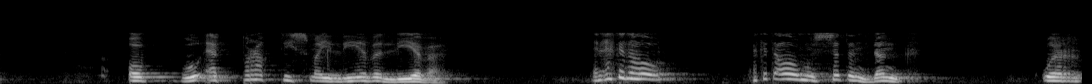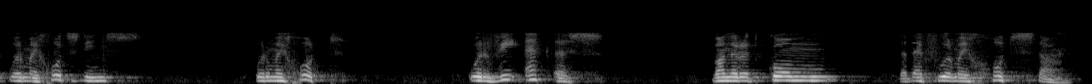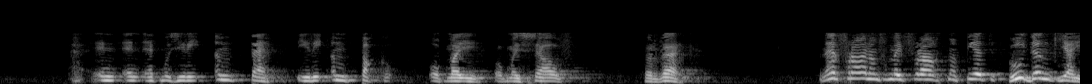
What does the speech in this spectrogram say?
op hoe ek prakties my lewe lewe. En ek het al ek het al moes sit en dink oor oor my godsdiens, oor my God, oor wie ek is wanneer dit kom dat ek voor my God staan. En en ek moes hierdie impak, hierdie impak op my op myself verwerk. En ek vra dan vir my vraag, maar Piet, hoe dink jy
